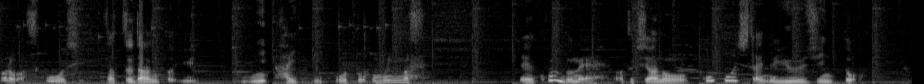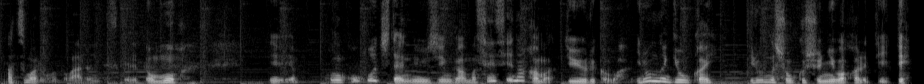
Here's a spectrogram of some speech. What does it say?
こからは少し雑談という、に入っていこうと思います。えー今度ね、私、あの、高校時代の友人と集まることがあるんですけれども、えーこの高校時代の友人が、まあ、先生仲間っていうよりかは、いろんな業界、いろんな職種に分かれていて、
